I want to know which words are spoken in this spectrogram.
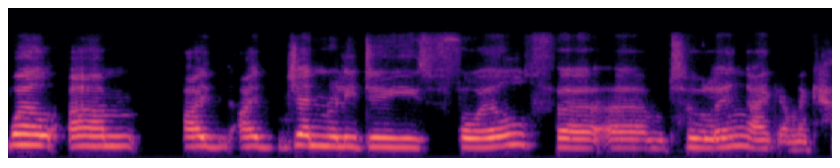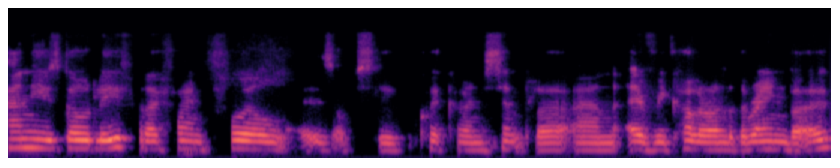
well, um, I, I generally do use foil for um, tooling. I, I, mean, I can use gold leaf, but I find foil is obviously quicker and simpler and every color under the rainbow.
